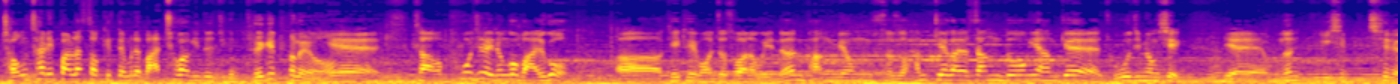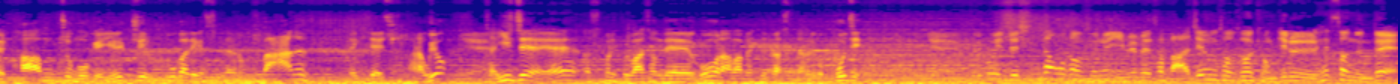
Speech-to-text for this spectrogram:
정찰이 빨랐었기 때문에 맞춰가기도 지금 되게 편해요 예. 자, 뭐 포즈나 이런 거 말고, 어, 게이트웨이 먼저 소환하고 있는 박명수 선수 함께 가요 쌍둥이 함께 조지명식. 예, 오는 27일 다음 주 목요일 일주일 후가 되겠습니다. 여러분 많은 네, 기대해 주시기 바라고요 예. 자, 이제 spawning pool 완성되고 larva 변태 들어갔습니다. 그리고 보지. 예, 그리고 이제 신상호 선수는 이 맵에서 마재윤 선수와 경기를 했었는데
